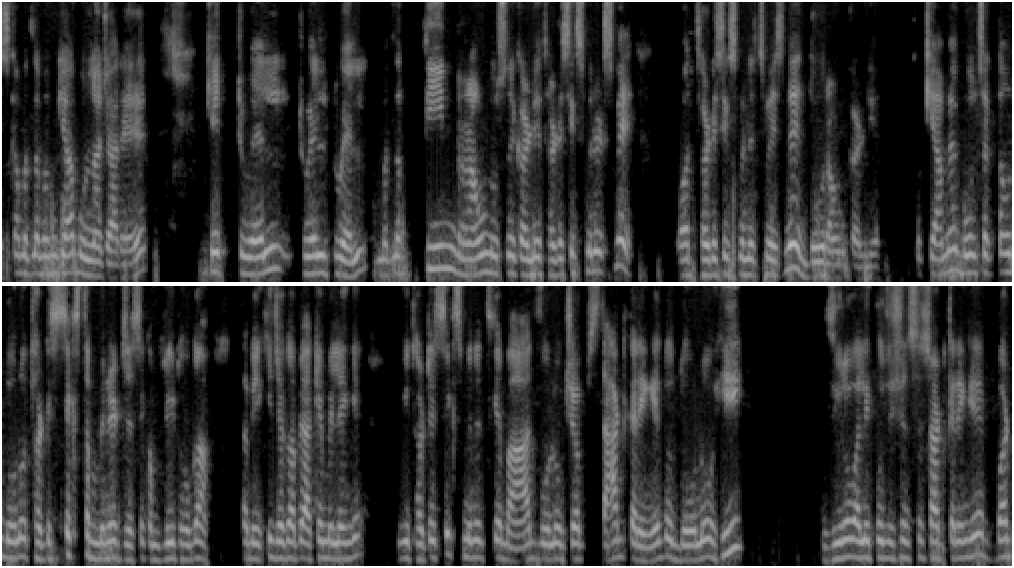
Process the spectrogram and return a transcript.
इसका मतलब हम क्या बोलना चाह रहे हैं कि 12 12 12 मतलब तीन राउंड उसने कर लिए 36 मिनट्स में और 36 मिनट्स में इसने दो राउंड कर लिया तो क्या मैं बोल सकता हूँ दोनों 36 मिनट जैसे कंप्लीट होगा, तब एक ही जगह पे आके मिलेंगे? क्योंकि 36 मिनट्स के बाद वो लोग जब स्टार्ट करेंगे तो दोनों ही ज़ीरो वाली पोजीशन से स्टार्ट करेंगे। But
